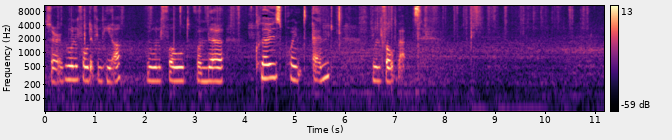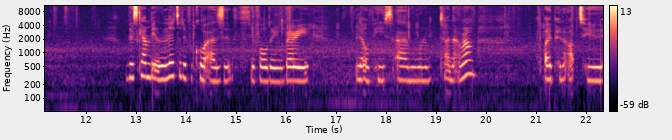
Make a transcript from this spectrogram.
sorry we want to fold it from here we want to fold from the close point end. We want to fold that. This can be a little difficult as it's, you're folding very little piece and we want to turn that around. Open it up to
